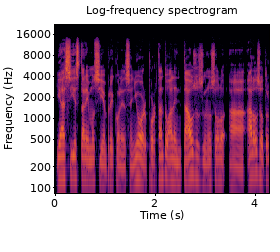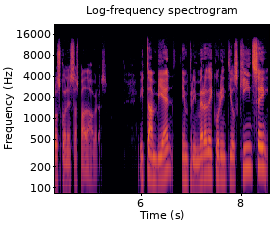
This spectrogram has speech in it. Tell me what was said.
y así estaremos siempre con el Señor. Por tanto, alentaos los unos a, los otros con estas palabras. Y también en 1 Corintios 15,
